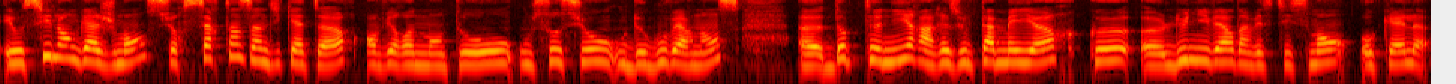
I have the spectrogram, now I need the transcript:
et aussi l'engagement sur certains indicateurs environnementaux ou sociaux ou de gouvernance euh, d'obtenir un résultat meilleur que euh, l'univers d'investissement auquel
